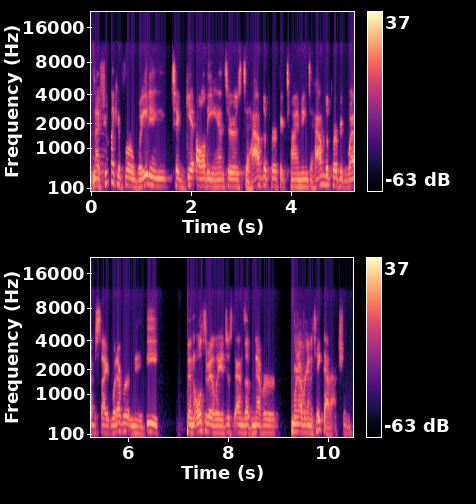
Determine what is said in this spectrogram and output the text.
And I feel like if we're waiting to get all the answers, to have the perfect timing, to have the perfect website, whatever it may be, then ultimately it just ends up never. We're never going to take that action.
